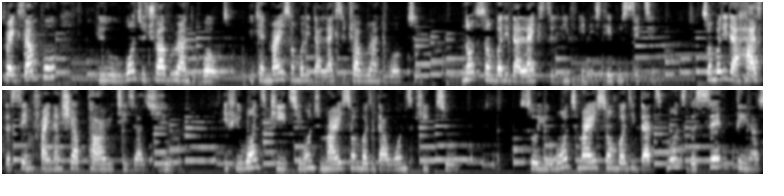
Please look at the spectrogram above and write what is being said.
For example, you want to travel around the world, you can marry somebody that likes to travel around the world too not somebody that likes to live in a stable city, somebody that has the same financial priorities as you. If you want kids, you want to marry somebody that wants kids too. So you want to marry somebody that wants the same thing as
